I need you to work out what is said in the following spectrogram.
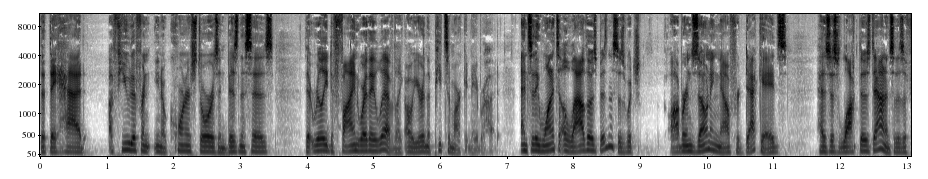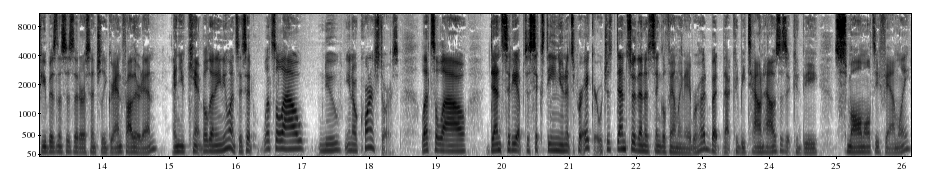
that they had a few different, you know, corner stores and businesses that really defined where they lived. Like, oh, you're in the pizza market neighborhood. And so they wanted to allow those businesses, which Auburn zoning now for decades has just locked those down. And so there's a few businesses that are essentially grandfathered in and you can't build any new ones. They said, let's allow new, you know, corner stores. Let's allow density up to 16 units per acre, which is denser than a single family neighborhood, but that could be townhouses, it could be small multifamily.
